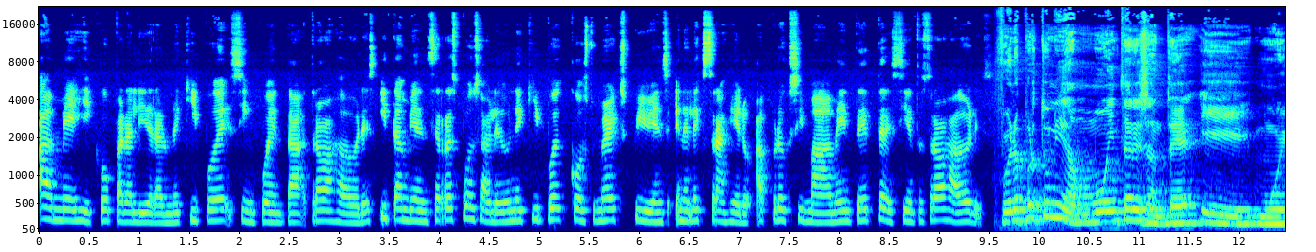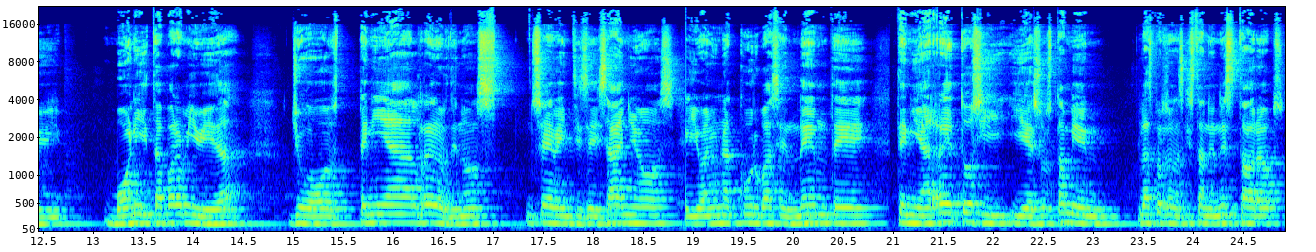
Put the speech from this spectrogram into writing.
a México para liderar un equipo de 50 trabajadores y también ser responsable de un equipo de Customer Experience en el extranjero, aproximadamente 300 trabajadores. Fue una oportunidad muy interesante y muy bonita para mi vida. Yo tenía alrededor de unos no sé, 26 años, iba en una curva ascendente, tenía retos y, y esos también, las personas que están en startups,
